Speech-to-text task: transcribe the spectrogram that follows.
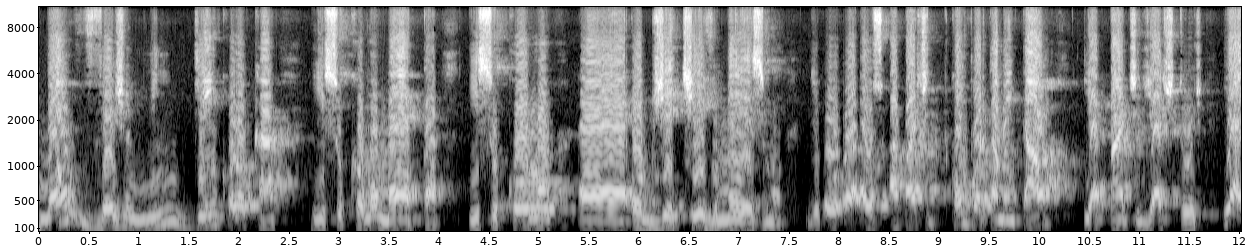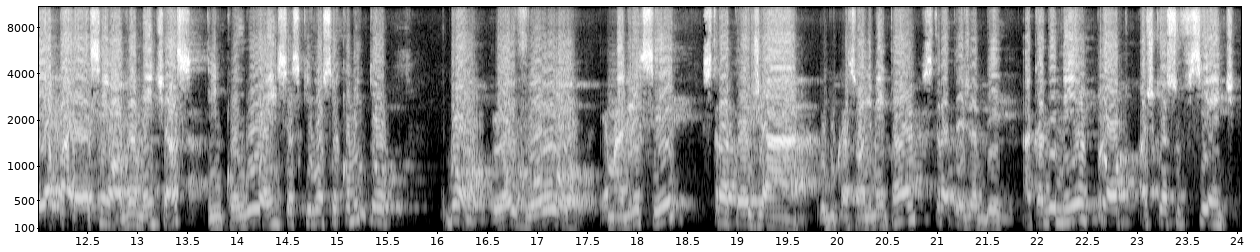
não vejo ninguém colocar isso como meta, isso como é, objetivo mesmo, a, parte comportamental e a parte de atitude. E aí aparecem, obviamente, as incongruências que você comentou. Bom, eu vou emagrecer, estratégia A, educação alimentar, estratégia B, academia, pronto, acho que é suficiente.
